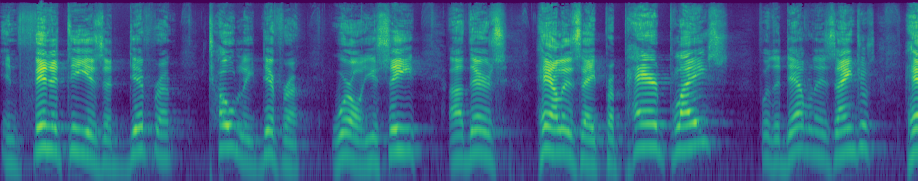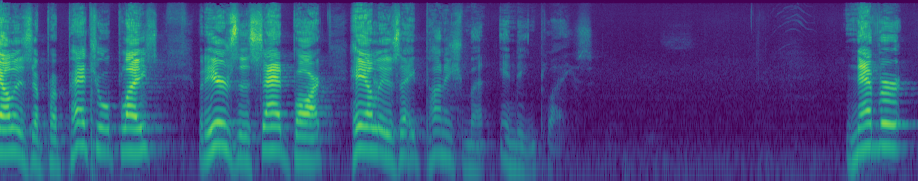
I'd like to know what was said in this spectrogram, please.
Infinity is a different totally different world. You see, uh, there's Hell is a prepared place for the devil and his angels. Hell is a perpetual place. But here's the sad part hell is a punishment ending place. Never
